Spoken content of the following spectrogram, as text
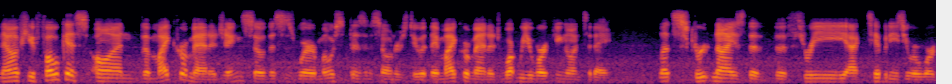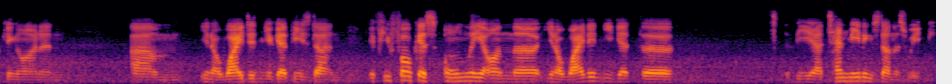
Now, if you focus on the micromanaging, so this is where most business owners do it, they micromanage what were you working on today? Let's scrutinize the, the three activities you were working on and um, you know why didn't you get these done? If you focus only on the you know why didn't you get the the uh, 10 meetings done this week?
